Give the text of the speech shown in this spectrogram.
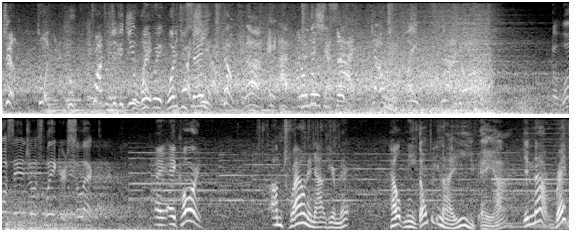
这里，做掩护，抓住这个机会。 Wait, wait, what did you say? 跳起来！哎哎， I don't know what you said. 加油！加油！ The Los Angeles Lakers select Hey, hey, Corey. I'm drowning out here, man. Help me. Don't be naive, AI. You're not ready.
